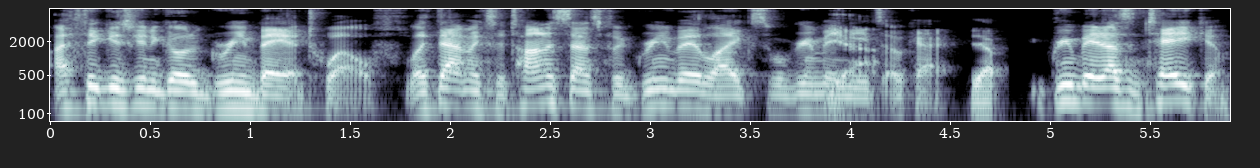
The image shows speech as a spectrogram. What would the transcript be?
I think he's going to go to Green Bay at 12. Like, that makes a ton of sense for Green Bay likes, what Green Bay Yeah. needs. Okay. Yep. Green Bay doesn't take him.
